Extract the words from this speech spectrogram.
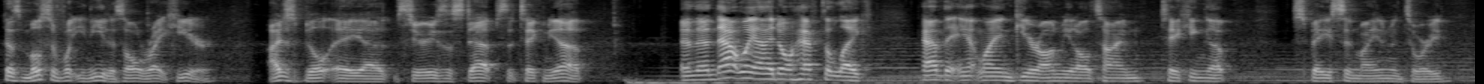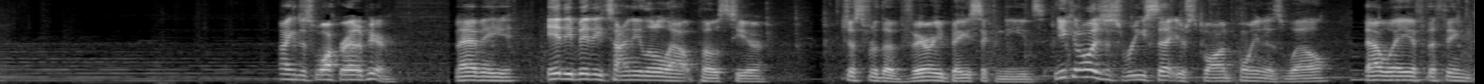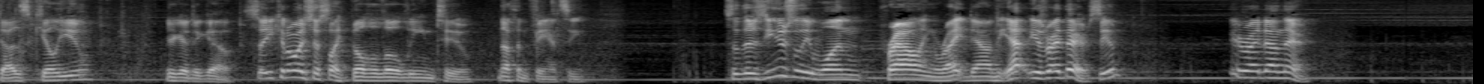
Because most of what you need is all right here. I just built a uh, series of steps that take me up. And then that way I don't have to, like, have the antlion gear on me at all time, taking up space in my inventory. I can just walk right up here. And I have a itty bitty tiny little outpost here, just for the very basic needs. You can always just reset your spawn point as well. That way, if the thing does kill you, you're good to go. So you can always just like build a little lean-to. Nothing fancy. So there's usually one prowling right down. Yeah, he's right there. See him? He's right down there.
